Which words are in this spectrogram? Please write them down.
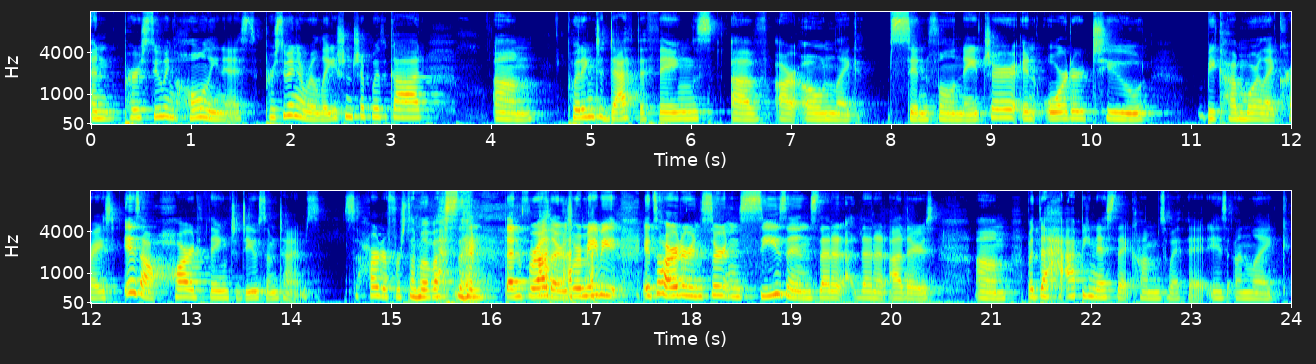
And pursuing holiness, pursuing a relationship with God, um, putting to death the things of our own like sinful nature in order to become more like Christ is a hard thing to do sometimes. It's harder for some of us than than for others, or maybe it's harder in certain seasons than at, than at others. Um, but the happiness that comes with it is unlike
